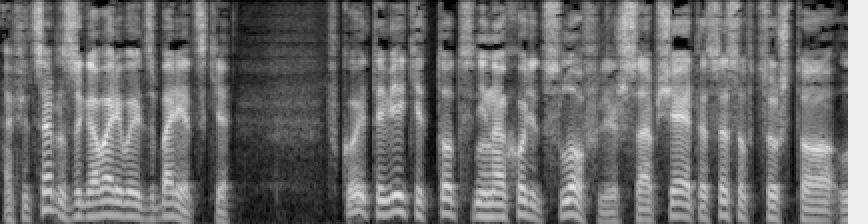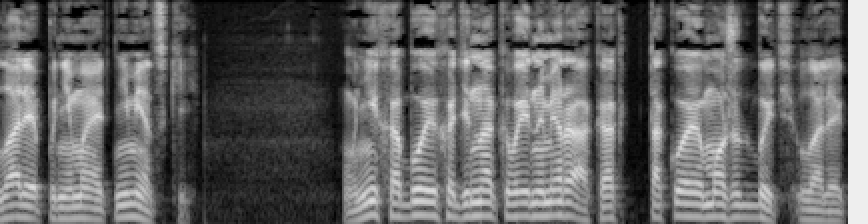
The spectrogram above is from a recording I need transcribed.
Офицер заговаривает с Борецки — в кои-то веки тот не находит слов, лишь сообщает эсэсовцу, что Лаля понимает немецкий. «У них обоих одинаковые номера. Как такое может быть?» Лаля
